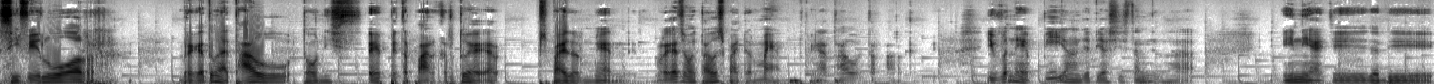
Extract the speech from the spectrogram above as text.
Civil War mereka tuh nggak tahu Tony eh Peter Parker tuh ya Spider-Man. Mereka cuma tahu Spider-Man nggak tahu Peter Parker. Even Happy yang jadi asisten juga ini aja jadi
